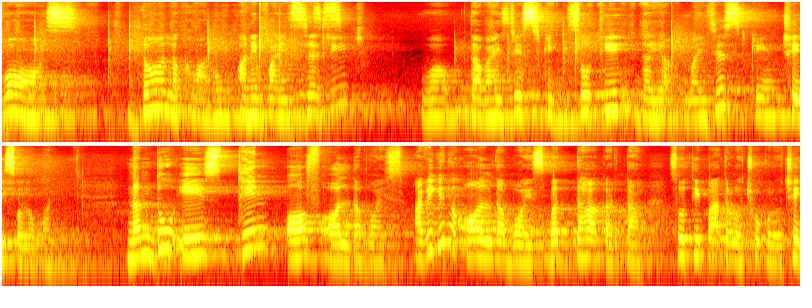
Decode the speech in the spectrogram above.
વોઝ ધ લખવાનું અને વાઇઝેસ્ટ ધ વાઇઝેસ્ટ કિંગ સૌથી દયા વાઇઝેસ્ટ કિંગ છે Solomon Nandu is thin of all the boys આવી ગયું ને ઓલ ધ બોયઝ બધા કરતાં સૌથી પાતળો છોકરો છે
